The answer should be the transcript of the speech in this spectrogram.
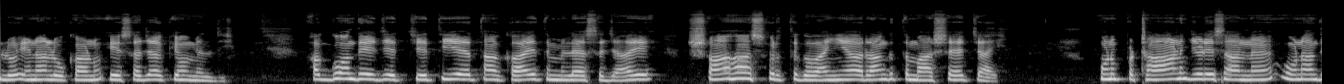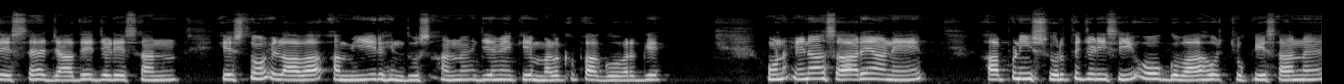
ਲੋ, ਇਹਨਾਂ ਲੋਕਾਂ ਨੂੰ ਇਹ ਸਜ਼ਾ ਕਿਉਂ ਮਿਲਦੀ? ਅੱਗੋਂ ਦੇ ਜੇ ਚੇਤੀ ਹੈ ਤਾਂ ਕਾਇਤ ਮਿਲੇ ਸਜਾਏ ਸ਼ਾਹਾਂ ਸੁਰਤ ਗਵਾਈਆਂ, ਰੰਗ ਤਮਾਸ਼ੇ ਚਾਏ। ਹੁਣ ਪਠਾਨ ਜਿਹੜੇ ਸਨ, ਉਹਨਾਂ ਦੇ ਸਹਿਜਾਦੇ ਜਿਹੜੇ ਸਨ, ਇਸ ਤੋਂ ਇਲਾਵਾ ਅਮੀਰ ਹਿੰਦੂ ਸਨ, ਜਿਵੇਂ ਕਿ ਮਲਕ ਭਾਗੋ ਵਰਗੇ। ਹੁਣ ਇਹਨਾਂ ਸਾਰਿਆਂ ਨੇ ਆਪਣੀ ਸੁਰਤ ਜਿਹੜੀ ਸੀ, ਉਹ ਗਵਾਹ ਹੋ ਚੁੱਕੇ ਸਨ।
